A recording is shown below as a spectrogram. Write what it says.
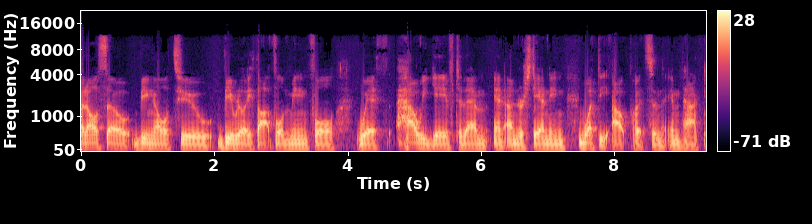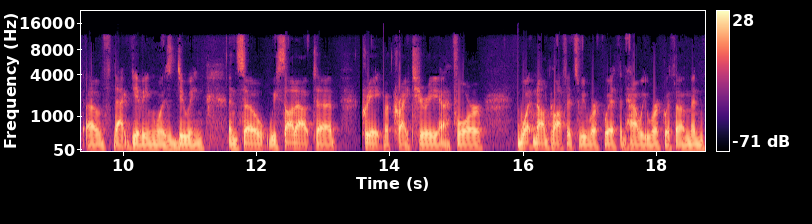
but also being able to be really thoughtful and meaningful with how we gave to them and understanding what the outputs and the impact of that giving was doing. And so we sought out to create a criteria for what nonprofits we work with and how we work with them and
